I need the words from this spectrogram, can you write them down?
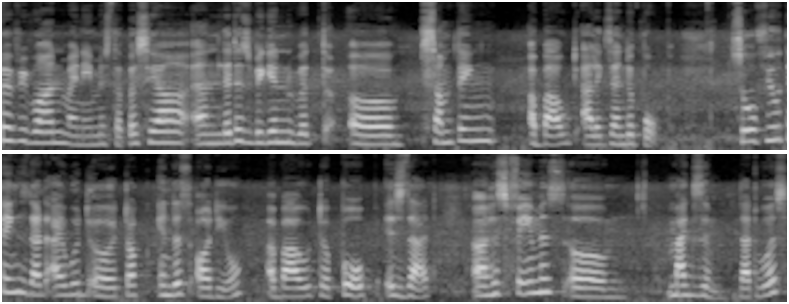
everyone, my name is Tapasya, and let us begin with uh, something about Alexander Pope. So, a few things that I would uh, talk in this audio about uh, Pope is that uh, his famous um, maxim that was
